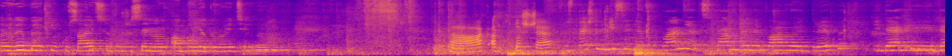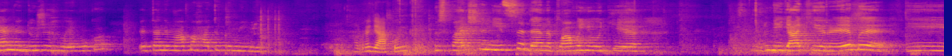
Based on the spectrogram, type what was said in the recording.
Риби, які кусаються дуже сильно, або ядовиті риби. так, а хто ще? Безпечне місце для купання це там, де не плавають риби і де, і де не дуже глибоко та нема багато каміння. Добре, дякую. Безпечне місце, де не плавають е, ніякі риби і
